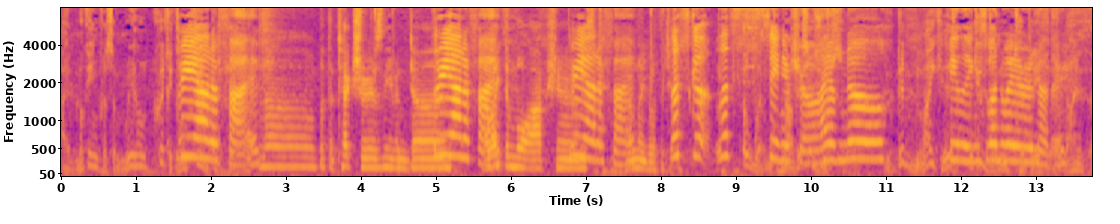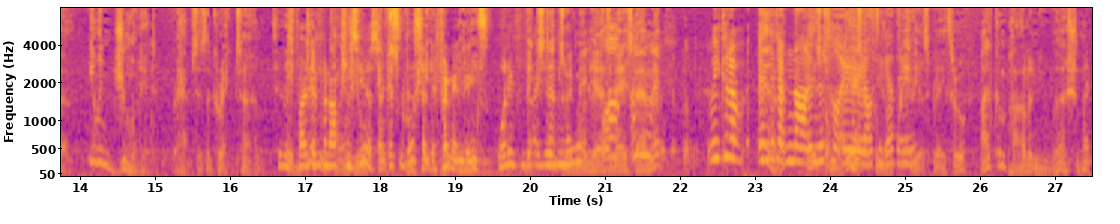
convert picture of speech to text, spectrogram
I'm looking for some real critical Three out of feedback here. five. No, but the texture isn't even done. Three out of five. I like the more options. Three out of five. I'm gonna go with the two. Let's go. Let's Oh, well, stay now this neutral. is I have useful. no. You didn't like it, feelings but you one didn't way or totally hate another. it either. You enjoyed it, perhaps is the correct term. See, there's It five different options here, so I guess it does have different pain. endings. What if I Big gave steps we've made here Well, today, Stanley. uh, we could have ended Here, up not in this whole the area data from your altogether. previous playthrough, I've compiled a new version. Like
